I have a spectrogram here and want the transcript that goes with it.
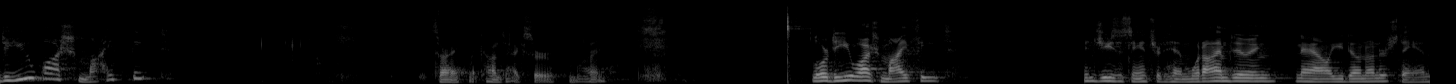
do you wash my feet? Sorry, my contacts are blurring. Lord, do you wash my feet? And Jesus answered him, What I'm doing now you don't understand,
